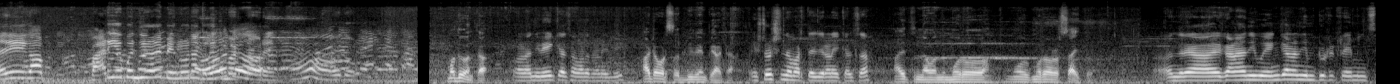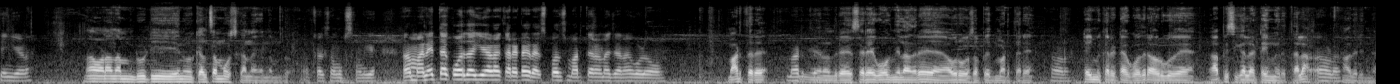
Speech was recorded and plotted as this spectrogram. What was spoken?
ಅದೇ ಈಗ ಬಾಡಿಗೆ ಬಂದಿರೋರೆ ಬೆಂಗಳೂರಿನಾಗ ಗಲೀಜು ಮಾಡ್ತಾವ್ರೆ. ಹೌದು. ಮಧು ಅಂತ. ಅಣ್ಣ ನೀವೇನು ಕೆಲಸ ಮಾಡೋದಣ್ಣ ಇಲ್ಲಿ? ಆಟ ಓಡಿಸೋದು ಬಿ ಬಿ ಎಂ ಪಿ ಆಟ. ಎಷ್ಟು ವರ್ಷದಿಂದ ಮಾಡ್ತಾ ಇದ್ದೀರಣ್ಣ ಈ ಕೆಲಸ? ಆಯಿತು ನಾವು ಒಂದು ಮೂರು ಮೂರು ಮೂರುವರೆ ವರ್ಷ ಆಯಿತು. ಅಂದರೆ ಈಗ ಅಣ್ಣ ನೀವು ಹೆಂಗೆ ಅಣ್ಣ ನಿಮ್ಮ ಡ್ಯೂಟಿ ಟೈಮಿಂಗ್ಸ್ ಹೆಂಗೆ ಅಣ್ಣ? ನಾವು ಅಣ್ಣ ನಮ್ಮ ಡ್ಯೂಟಿ ಏನು ಕೆಲಸ ಮುಗಿಸ್ಕೊಂಡಾಗ ನಮ್ಮದು ಕೆಲಸ ಮುಗಿಸ್ಕೊಂಡಾಗೆ. ನಮ್ಮ ಮನೆ ತಕ್ಕ ಹೋದಾಗ ಅಣ್ಣ ಕರೆಕ್ಟಾಗಿ ರೆಸ್ಪಾನ್ಸ್ ಮಾಡ್ತಾರಣ್ಣ ಜನಗಳು. ಮಾಡ್ತಾರೆ. ಏನಂದರೆ ಸರಿಯಾಗಿ ಹೋಗ್ಲಿಲ್ಲ ಅಂದರೆ ಅವರು ಸ್ವಲ್ಪ ಇದು ಮಾಡ್ತಾರೆ. ಟೈಮ್ ಟೈಮಿಗೆ ಕರೆಕ್ಟಾಗಿ ಹೋದ್ರೆ ಅವ್ರಿಗೂ ಆಫೀಸಿಗೆಲ್ಲ ಟೈಮ್ ಇರುತ್ತಲ್ಲ? ಅದರಿಂದ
